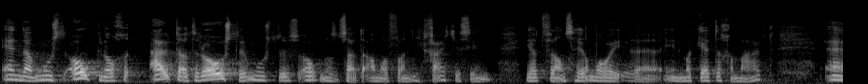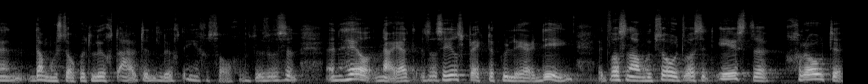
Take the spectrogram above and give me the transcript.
En dan moest ook nog uit dat rooster, moest dus ook nog, er zaten allemaal van die gaatjes in. Die had Frans heel mooi eh, in maquetten gemaakt. En dan moest ook het lucht uit en het lucht ingezogen worden. Dus het was een, een heel, nou ja, het was een heel spectaculair ding. Het was namelijk zo, het was het eerste grote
